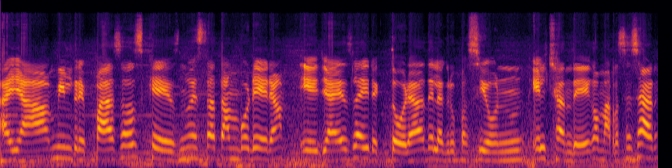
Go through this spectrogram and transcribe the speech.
allá Mildred Pasos, que es nuestra tamborera. Ella es la directora de la agrupación El Chandé de Gamarra Cesar,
